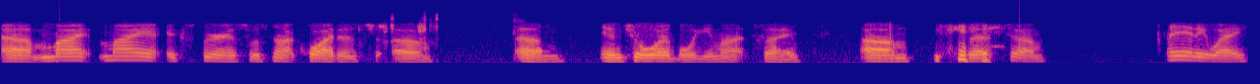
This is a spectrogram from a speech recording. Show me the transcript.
uh, my my experience was not quite as um, um, enjoyable, you might say. Um, but um, anyway,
